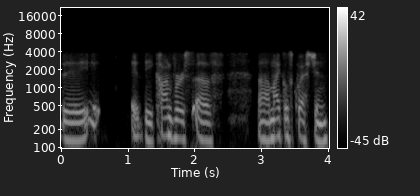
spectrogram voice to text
the the converse of uh, Michael's question.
